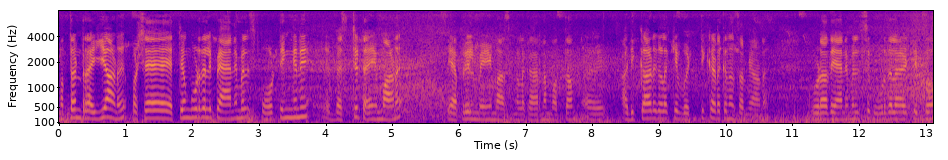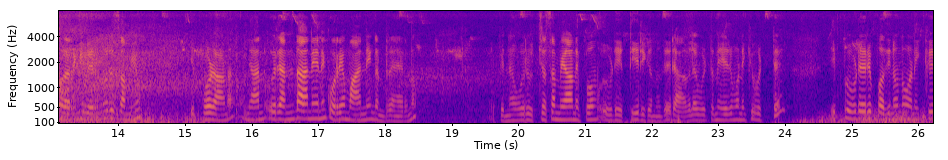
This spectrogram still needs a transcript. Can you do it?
മൊത്തം ഡ്രൈ ആണ്. പക്ഷേ ഏറ്റവും കൂടുതൽ ഇപ്പോൾ ആനിമൽ സ്പോട്ടിങ്ങിന് ബെസ്റ്റ് ടൈമാണ് ഏപ്രിൽ മെയ് മാസങ്ങൾ കാരണം മൊത്തം അടിക്കാടുകളൊക്കെ വെട്ടിക്കിടക്കുന്ന സമയമാണ് കൂടാതെ ആനിമൽസ് കൂടുതലായിട്ട് ഇപ്പോൾ ഇറങ്ങി വരുന്നൊരു സമയം ഇപ്പോഴാണ്. ഞാൻ ഒരു രണ്ട് ആനേനെയും കുറേ മാന്യം കണ്ടിരുന്നു പിന്നെ ഒരു ഉച്ച സമയമാണ് ഇപ്പം ഇവിടെ എത്തിയിരിക്കുന്നത്. രാവിലെ വീട്ടിൽ നിന്ന് ഏഴ് മണിക്ക് വിട്ട് ഇപ്പോൾ ഇവിടെ ഒരു പതിനൊന്ന് മണിക്ക്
